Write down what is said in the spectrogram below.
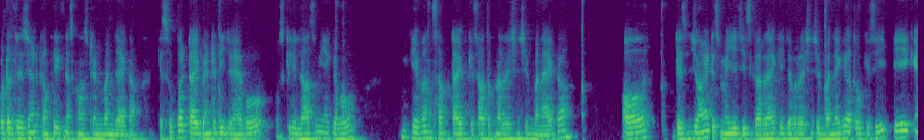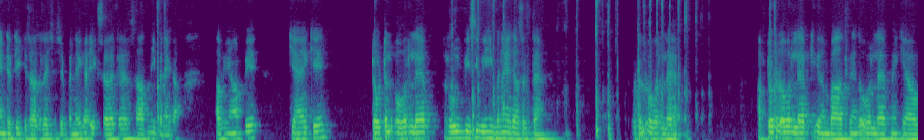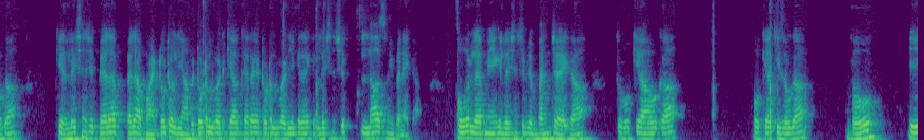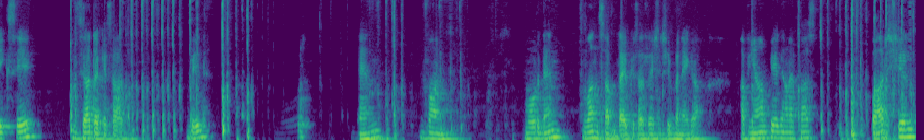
total disjoint completeness constant बन जाएगा। कि सुपर टाइप एंटिटी जो है वो उसके लिए लाजमी है कि वो गिवन सब टाइप के साथ अपना रिलेशनशिप बनाएगा और डिसजॉइंट इसमें ये चीज़ कर रहा है कि जब रिलेशनशिप बनेगा तो किसी एक एंटिटी के साथ रिलेशनशिप बनेगा, एक साथ के साथ नहीं बनेगा। अब यहाँ पे क्या है कि टोटल ओवरलैप रूल भी सी भी बनाया जा सकता है। टोटल ओवरलैप अब टोटल ओवरलैप की अगर हम बात करें तो ओवरलैप में क्या होगा कि रिलेशनशिप पहला पहला पॉइंट टोटल यहाँ पे टोटल वर्ड क्या कह रहा है? टोटल वर्ड ये कह रहा है कि रिलेशनशिप लाजमी बनेगा। ओवरलैप में एक रिलेशनशिप जब बन जाएगा तो वो क्या होगा? वो क्या चीज़ होगा? वो एक से ज़्यादा के साथ with than one more than one sub type के साथ रिलेशनशिप बनेगा। अब यहाँ पे अगर हमारे पास पार्शियल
